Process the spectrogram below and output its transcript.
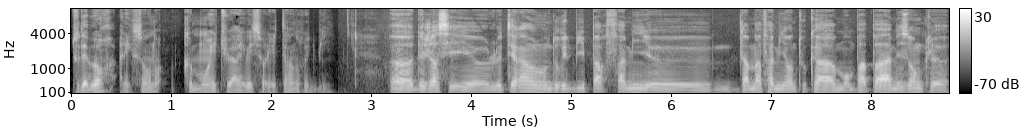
Tout d'abord, Alexandre, comment es-tu arrivé sur les terrains de rugby? Euh, déjà, c'est euh, le terrain de rugby par famille. euh, dans ma famille, en tout cas, mon papa, mes oncles,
